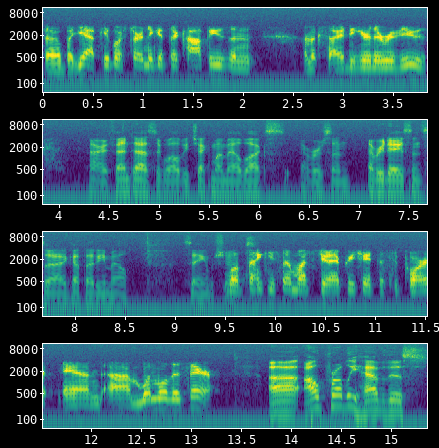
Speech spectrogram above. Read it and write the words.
So, but yeah, people are starting to get their copies, and I'm excited to hear their reviews. All right, fantastic. Well, I'll be checking my mailbox ever since every day since uh, I got that email saying it. Well, thank you so much, dude. I appreciate the support. And um, when will this air? Uh, I'll probably have this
